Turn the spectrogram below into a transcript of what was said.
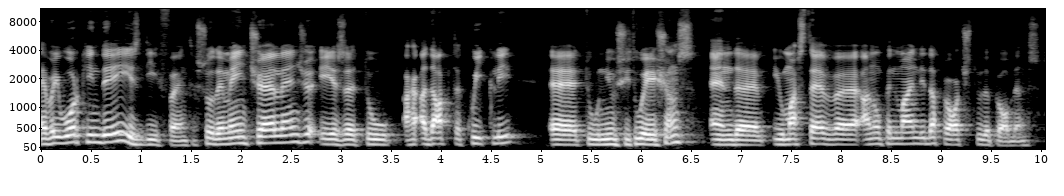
Every working day is different, so the main challenge is to adapt quickly uh, to new situations and uh, you must have uh, an open-minded approach to the problems.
